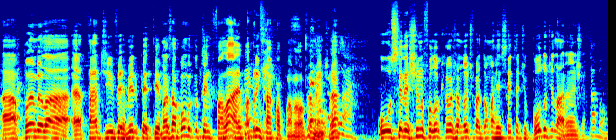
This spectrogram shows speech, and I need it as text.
a Pamela é, tá de vermelho PT. Mas a bomba que eu tenho que falar é pra brincar com a Pamela, obviamente, né? O Celestino falou que hoje à noite vai dar uma receita de bolo de laranja. Tá bom.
